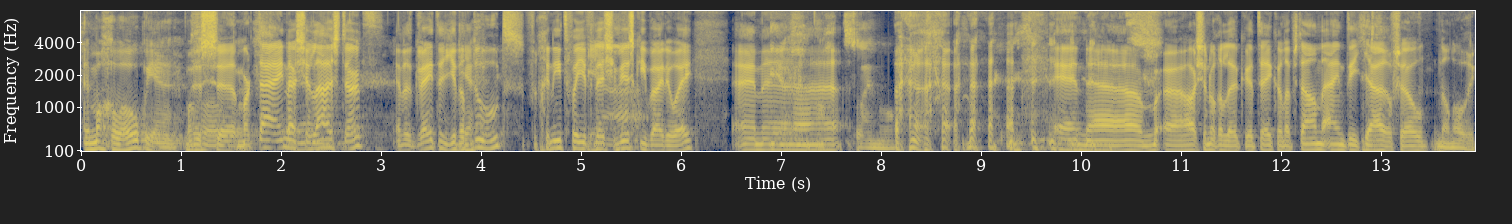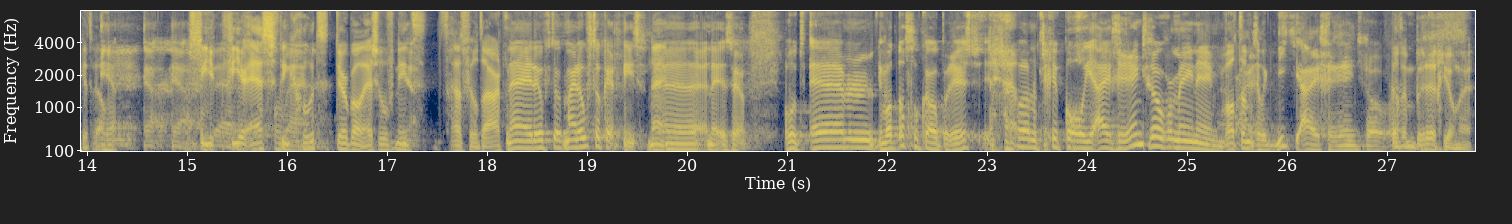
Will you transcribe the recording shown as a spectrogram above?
Het mag wel hopen, ja. Mag Dus eh. Martijn, als je luistert, en ik weet dat je dat Ja. doet, geniet van je flesje Ja. whisky, by the way. En, eh, Ja, slijmbal. en ehm, eh, als je nog een leuke teken hebt staan eind dit jaar of zo, dan hoor ik het wel. Ja, ja, ja. 4, 4S vind ik goed. Turbo S hoeft niet. Het gaat veel te hard. Nee, dat hoeft ook, maar dat hoeft ook echt niet. Nee. Eh, nee zo. Goed, ehm, wat nog goedkoper is, is gewoon op Schiphol je eigen Range Rover meenemen. Wat een- Eigenlijk niet je eigen Range Rover. Dat een brug, jongen.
